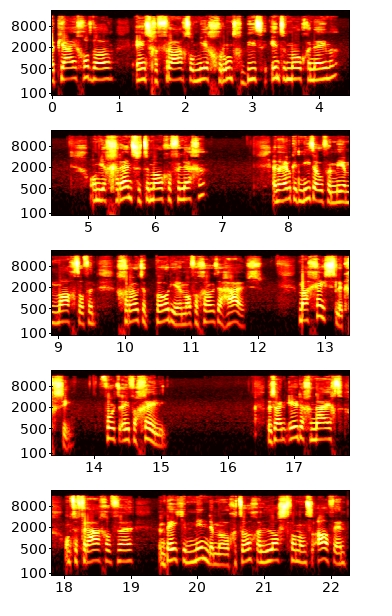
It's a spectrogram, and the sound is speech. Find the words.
Heb jij God wel eens gevraagd om meer grondgebied in te mogen nemen? Om je grenzen te mogen verleggen? En dan heb ik het niet over meer macht of een groter podium of een groter huis, maar geestelijk gezien, voor het evangelie. We zijn eerder geneigd om te vragen of we een beetje minder mogen, toch? Een last van ons af en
